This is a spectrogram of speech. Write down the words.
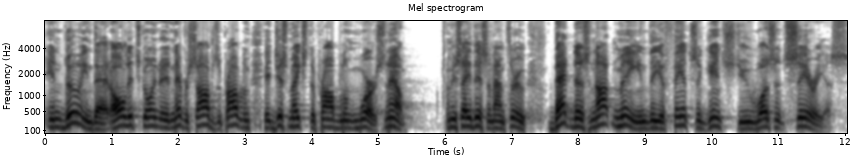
in doing that. All it's going to, it never solves the problem. It just makes the problem worse. Now, let me say this and I'm through. That does not mean the offense against you wasn't serious.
